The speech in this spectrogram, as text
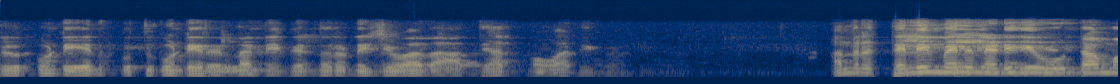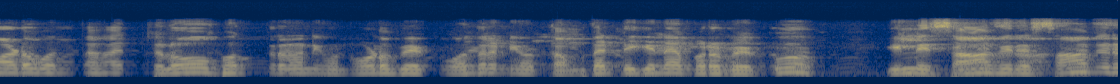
ತಿಳ್ಕೊಂಡು ಏನ್ ಕೂತ್ಕೊಂಡಿರಲ್ಲ, ನೀವೆಲ್ಲರೂ ನಿಜವಾದ ಆಧ್ಯಾತ್ಮವಾದಿಗಳು. ಅಂದ್ರೆ ತಲೆ ಮೇಲೆ ನಡಿಗೆ ಊಟ ಮಾಡುವಂತಹ ಚಲೋ ಭಕ್ತರನ್ನ ನೀವು ನೋಡಬೇಕು ಅಂದ್ರೆ ನೀವು ತಮ್ಮದಡ್ಡಿಗೆನೆ ಬರಬೇಕು. ಇಲ್ಲಿ ಸಾವಿರ ಸಾವಿರ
